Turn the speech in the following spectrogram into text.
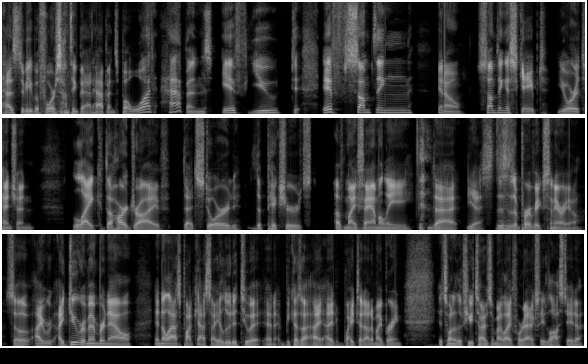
has to be before something bad happens. But what happens if you d- if something you know something escaped your attention, like the hard drive that stored the pictures of my family that yes this is a perfect scenario. So i i do remember now in the last podcast i alluded to it and uh, because i i wiped it out of my brain. It's one of the few times in my life where i actually lost data.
